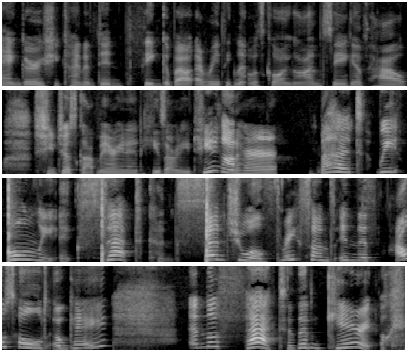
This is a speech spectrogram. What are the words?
anger, she kind of didn't think about everything that was going on, seeing as how she just got married and he's already cheating on her. But we only accept consensual threesomes in this household, okay? And the fact that Gerit, okay,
